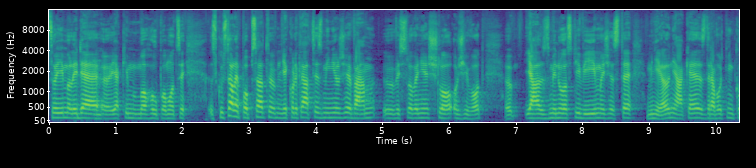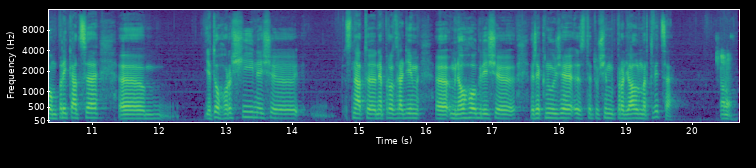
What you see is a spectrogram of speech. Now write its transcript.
co jim lidé, hmm. Eh, jak jim mohou pomoci. Zkuste ale popsat, několikrát jste zmínil, že vám eh, vysloveně šlo o život. Eh, já z minulosti vím, že jste měl nějaké zdravotní komplikace. Je to horší, než snad neprozradím mnoho, když řeknu, že jste tuším prodělal mrtvice. Ano.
